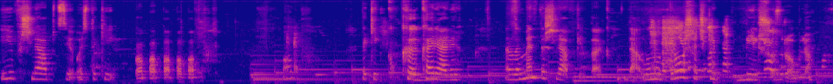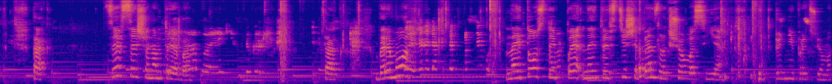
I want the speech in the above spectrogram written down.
І в шляпці ось такий оп-оп-оп-оп. Оп. Такі каряві елементи шляпки. Так, да, луну трошечки більшу зроблю. Так, це все, що нам треба. Так, беремо найтовстий, найтовстіший пензлик, що у вас є. Сьогодні працюємо.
